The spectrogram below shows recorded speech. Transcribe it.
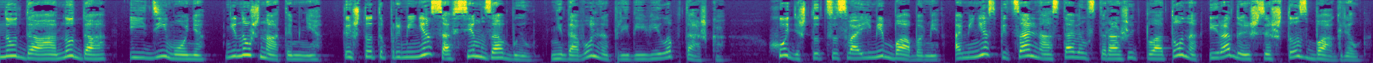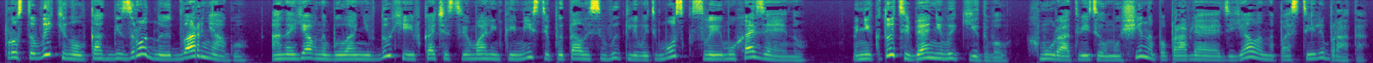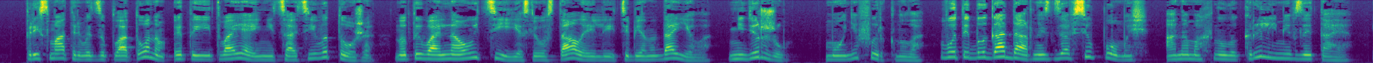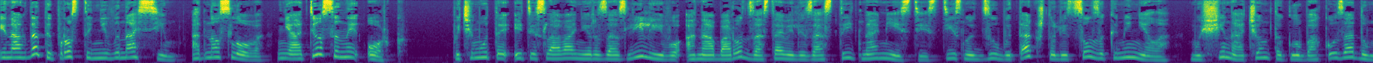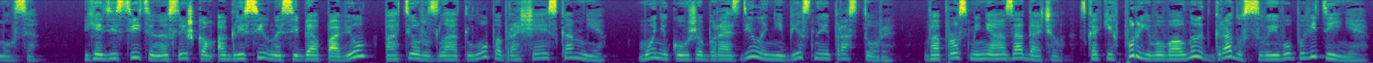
«Ну да, ну да. Иди, Моня, не нужна ты мне. Ты что-то про меня совсем забыл», — недовольно предъявила пташка. «Ходишь тут со своими бабами, а меня специально оставил сторожить Платона и радуешься, что сбагрил. Просто выкинул, как безродную дворнягу». Она явно была не в духе и в качестве маленькой мести пыталась выклевать мозг своему хозяину. «Никто тебя не выкидывал», — хмуро ответил мужчина, поправляя одеяло на постели брата. Присматривать за Платоном — это и твоя инициатива тоже, но ты вольна уйти, если устала или тебе надоело. Не держу». Моня фыркнула. «Вот и благодарность за всю помощь!» Она махнула крыльями, взлетая. «Иногда ты просто невыносим. Одно слово — неотесанный орк». Почему-то эти слова не разозлили его, а наоборот заставили застыть на месте, стиснуть зубы так, что лицо закаменело. Мужчина о чем-то глубоко задумался. Я действительно слишком агрессивно себя повел, потер Злат лоб, обращаясь ко мне. Моника уже бороздила небесные просторы. Вопрос меня озадачил. С каких пор его волнует градус своего поведения?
